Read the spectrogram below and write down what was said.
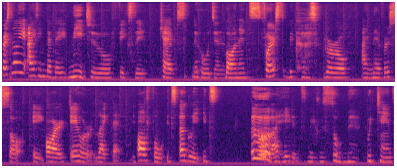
Personally, I think that they need to fix the caps, the hoods and bonnets first because girl, I never saw a art error like that. It's awful, it's ugly, it's Ugh, I hate it. This makes me so mad. We can't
